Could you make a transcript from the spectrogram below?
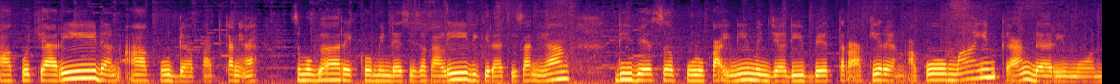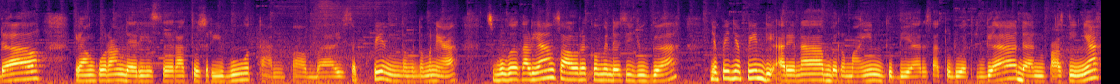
aku cari dan aku dapatkan ya. Semoga rekomendasi sekali di gratisan yang di bet 10k ini menjadi bet terakhir yang aku mainkan dari modal yang kurang dari 100.000 tanpa buy spin teman-teman ya. Semoga kalian selalu rekomendasi juga nyepin-nyepin di arena bermain gebiar 123 dan pastinya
